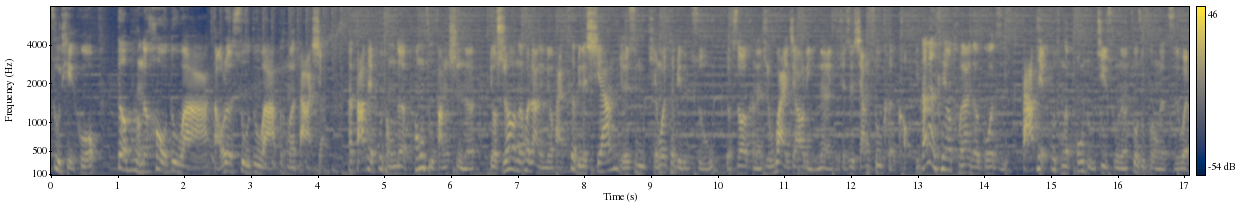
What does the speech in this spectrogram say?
铸铁锅。都有不同的厚度啊，导热速度啊，不同的大小。那搭配不同的烹煮方式呢，有时候呢会让你牛排特别的香，有些是甜味特别的足，有时候可能是外焦里嫩，有些是香酥可口。你当然可以用同样一个锅子搭配不同的烹煮技术呢，做出不同的滋味。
